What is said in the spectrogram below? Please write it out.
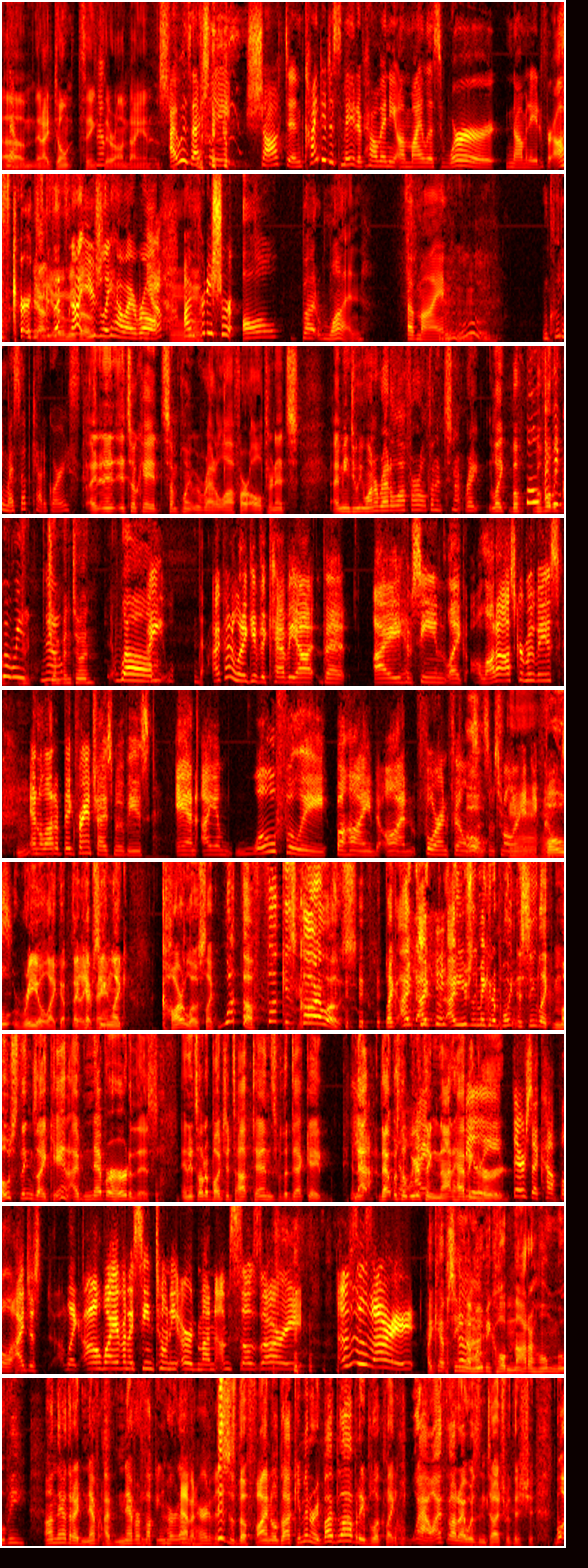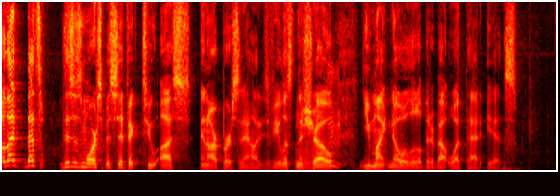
No. um, and i don't think they're on diana's I was actually shocked and kind of dismayed of how many on my list were nominated for Oscars because You that's not both. usually how I roll. Yeah. I'm pretty sure all but one of mine, including my subcategories. and it's okay at some point we rattle off our alternates i mean do we want to rattle off our alternates not right like bef I before think we, when we- d- jump into it Well, I, I kind of want to give the caveat that I have seen like a lot of Oscar movies Mm-hmm. and a lot of big franchise movies, and I am woefully behind on foreign films Oh. and some smaller indie films. faux real like i, I kept seeing like Carlos, like what the fuck is Carlos? like I, I, I usually make it a point to see like most things I can. I've never heard of this, and it's on a bunch of top tens for the decade. And Yeah. that that was the weird I thing, not having really- heard. There's a couple. I just like, oh, why haven't I seen Toni Erdmann? I'm so sorry. I'm so sorry. I kept seeing a movie called Not a Home Movie on there that I'd never, I've never mm. fucking heard of. Haven't heard of it. This is the final documentary by Blobbity Blook. Like, wow, I thought I was in touch with this shit. Well, that that's this is more specific to us and our personalities. If you listen to the show, mm-hmm. you might know a little bit about what that is.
